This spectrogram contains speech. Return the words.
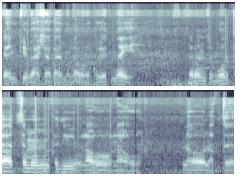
त्यांची भाषा काय मला ओळखू येत नाही परंतु बोलतात तर मग कधी ओला हो ओला हो लावावं लागतं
